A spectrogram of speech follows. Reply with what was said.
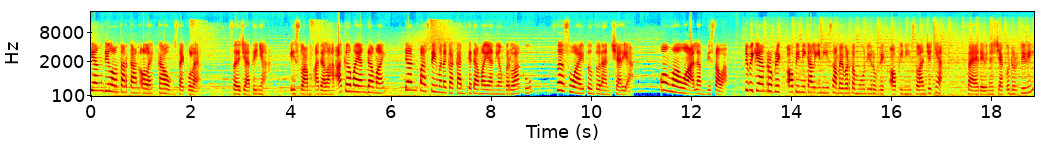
yang dilontarkan oleh kaum sekuler. Sejatinya, Islam adalah agama yang damai dan pasti menegakkan kedamaian yang berlaku sesuai tuntunan syariah. Wallahu a'lam bisawab. Demikian rubrik opini kali ini. Sampai bertemu di rubrik opini selanjutnya. Saya Dewi Nasyak undur diri.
